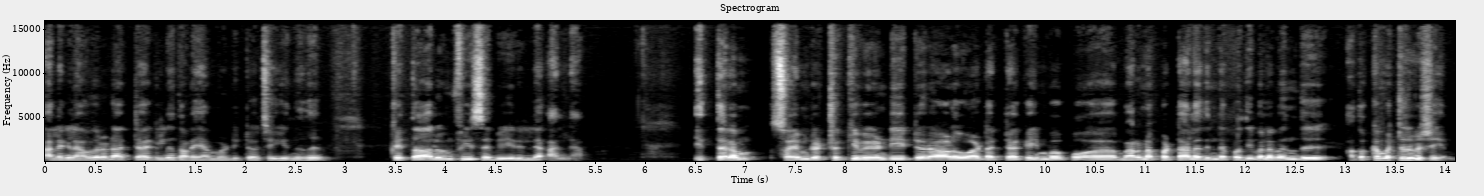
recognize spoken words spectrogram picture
അല്ലെങ്കിൽ അവരുടെ അറ്റാക്കിൽ നിന്ന് തടയാൻ വേണ്ടിയിട്ടോ ചെയ്യുന്നത് ഖിത്താലും ഫി സബീലില്ല അല്ല. ഇത്തരം സ്വയം രക്ഷയ്ക്ക് വേണ്ടിയിട്ട് ഒരാളുമായിട്ട് അറ്റാക്ക് ചെയ്യുമ്പോൾ മരണപ്പെട്ടാൽ അതിന്റെ പ്രതിഫലം എന്ത്? അതൊക്കെ മറ്റൊരു വിഷയം.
